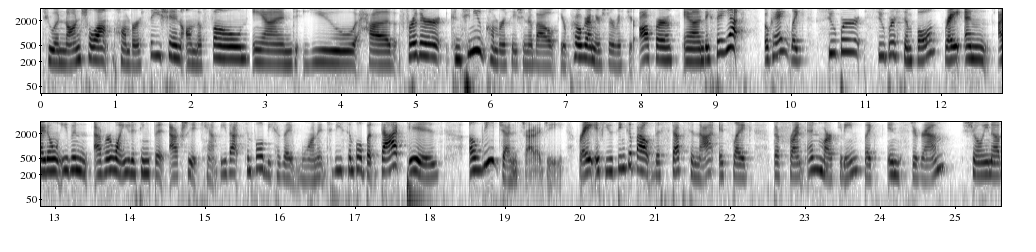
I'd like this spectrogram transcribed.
to a nonchalant conversation conversation on the phone and you have further continued conversation about your program, your service, your offer, and they say yes. Okay. Like super, super simple, right? And I don't even ever want you to think that actually it can't be that simple because I want it to be simple, but that is a lead gen strategy, right? If you think about the steps in that, it's like the front end marketing, like Instagram, showing up,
